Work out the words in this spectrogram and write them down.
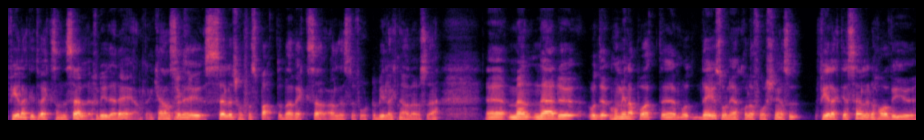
felaktigt växande celler. För det är ju det det är egentligen. Cancer är ju celler som får spatt och börjar växa alldeles för fort och bilda knölar och sådär. Eh, Men när du, och det, hon menar på att, eh, och det är ju så när jag kollar forskning, alltså felaktiga celler det har vi ju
